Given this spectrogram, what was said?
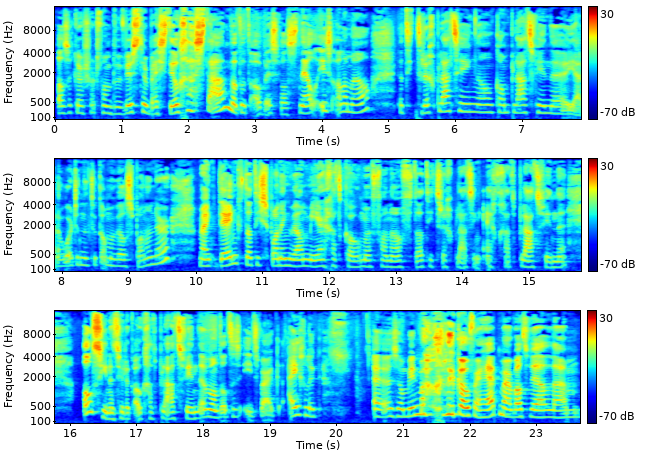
als ik er een soort van bewuster bij stil ga staan, dat het al best wel snel is allemaal, dat die terugplaatsing al kan plaatsvinden, ja, dan wordt het natuurlijk allemaal wel spannender. Maar ik denk dat die spanning wel meer gaat komen vanaf dat die terugplaatsing echt gaat plaatsvinden. Als die natuurlijk ook gaat plaatsvinden, want dat is iets waar ik eigenlijk uh, zo min mogelijk over heb, maar wat wel um,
